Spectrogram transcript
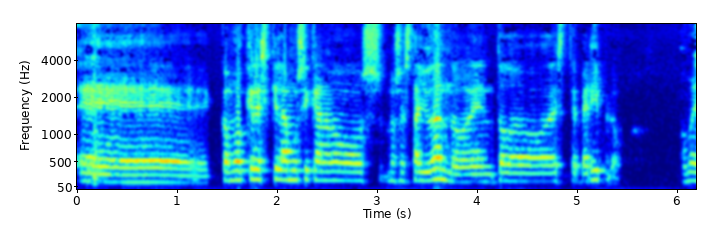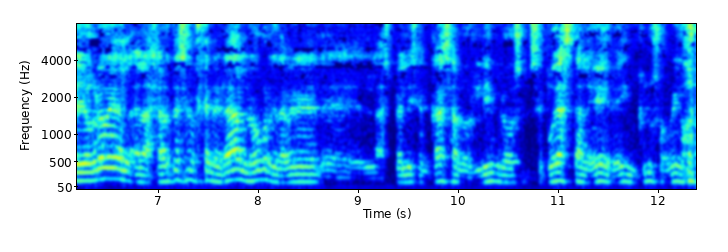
Eh, ¿Cómo crees que la música nos, nos, está ayudando en todo este periplo? Hombre, yo creo que las artes en general, ¿no? Porque también eh, las pelis en casa, los libros, se puede hasta leer, ¿eh? incluso, amigos.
